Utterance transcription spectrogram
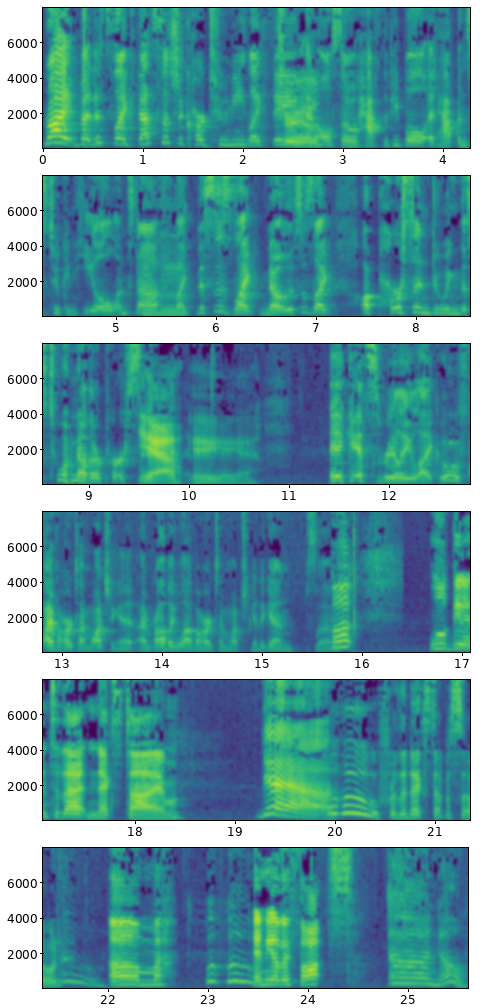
Right, but it's like that's such a cartoony like thing True. and also half the people it happens to can heal and stuff. Mm-hmm. Like this is like no, this is like a person doing this to another person. Yeah, yeah, yeah, yeah. It gets really like, oof, I have a hard time watching it. I'm probably will have a hard time watching it again. So But we'll get into that next time Yeah. Woohoo! For the next episode. Um, Woohoo. any other thoughts? uh, no.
